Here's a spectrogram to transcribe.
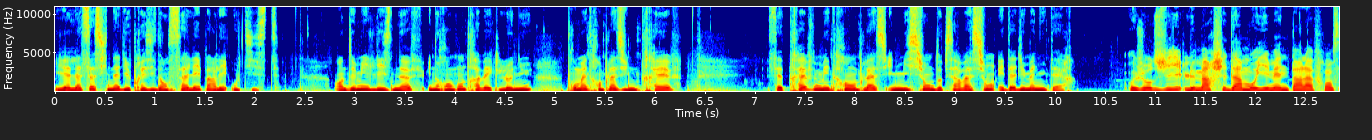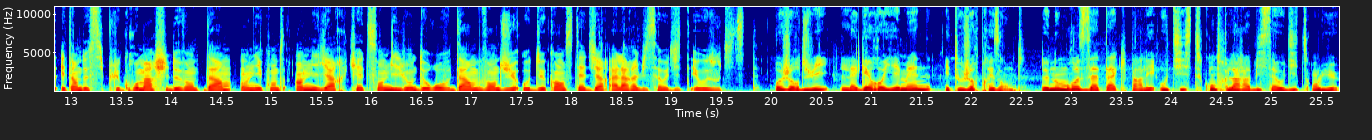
il y a l'assassinat du président Saleh par les houtistes. En 2019, une rencontre avec l'ONU pour mettre en place une trêve. Cette trêve mettra en place une mission d'observation et d'aide humanitaire. Aujourd'hui, le marché d'armes au Yémen par la France est un de ses plus gros marchés de vente d'armes. On y compte 1,4 milliard millions d'euros d'armes vendues aux deux camps, c'est-à-dire à, l'Arabie saoudite et aux houtistes. Aujourd'hui, la guerre au Yémen est toujours présente. De nombreuses attaques par les houtistes contre l'Arabie saoudite ont lieu.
